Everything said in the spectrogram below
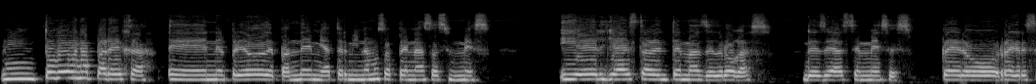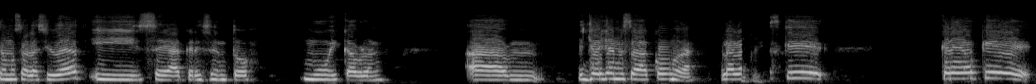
mm, tuve una pareja en el periodo de pandemia, terminamos apenas hace un mes, y él ya estaba en temas de drogas desde hace meses, pero regresamos a la ciudad y se acrecentó muy cabrón. yo ya no estaba cómoda. La verdad es que creo que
